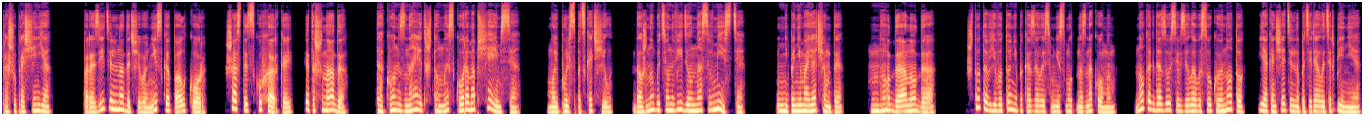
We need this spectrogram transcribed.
«Прошу прощения». Поразительно, до чего низко пал Кор. «Шастать с кухаркой. Это ж надо». «Так он знает, что мы с Кором общаемся». Мой пульс подскочил. Должно быть, он видел нас вместе. «Не понимая, о чем ты». «Ну да, ну да». Что-то в его тоне показалось мне смутно знакомым. Но когда Зося взяла высокую ноту, я окончательно потеряла терпение.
